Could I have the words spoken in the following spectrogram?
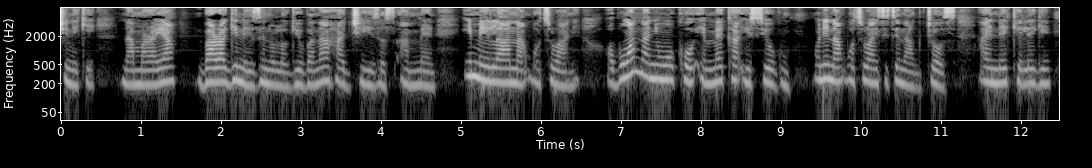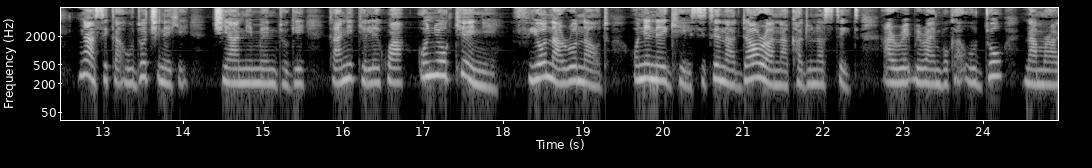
chineke na amara ya bara gị na ezinụlọ gị ụba n'aha jizọs. Amen. Imeela na-akpọtụrụ anyị. Ọ bụ nwanne anyị nwoke emeka isiogwu onye na-akpọtụrụ anyị site na jos. Anyị na-ekele gị. Na-asị ka udo chineke chia n'ime ndụ gị. Ka anyị kelekwa onye okenye fiona ronald onye na-ege site na daura na kaduna steeti arịrị ekpere anyị bụ ka udo na amara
